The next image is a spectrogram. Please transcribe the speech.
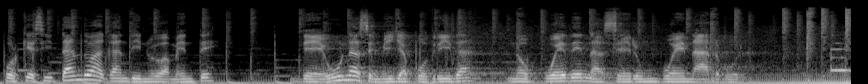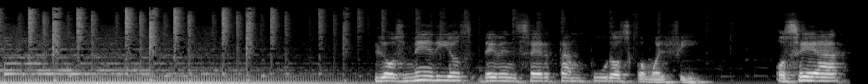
Porque citando a Gandhi nuevamente, de una semilla podrida no puede nacer un buen árbol. Los medios deben ser tan puros como el fin. O sea,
